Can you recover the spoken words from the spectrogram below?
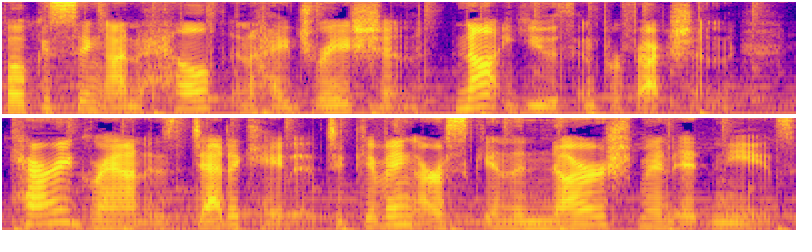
focusing on health and hydration, not youth and perfection. Kari Gran is dedicated to giving our skin the nourishment it needs.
